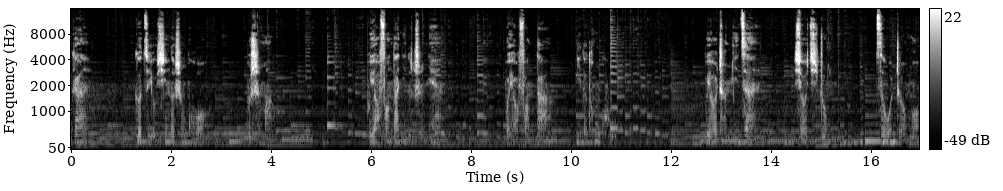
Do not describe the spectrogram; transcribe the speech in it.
该各自有新的生活，不是吗？不要放大你的执念，不要放大你的痛苦，不要沉迷在。消极中，自我折磨。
